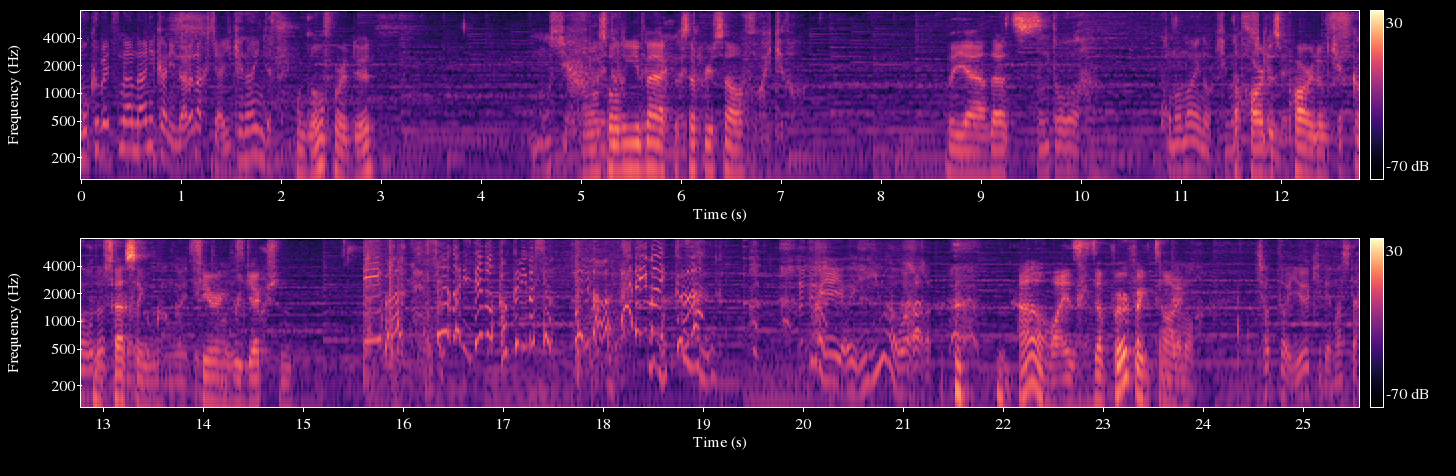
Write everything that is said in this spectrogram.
特別な何かにならなくちゃいけないんです。Well, go for it, dude. No one's holding you back except yourself. But yeah, that's the hardest part of confessing, fearing rejection. いや今は Now is the perfect time ちょっと勇気出ました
